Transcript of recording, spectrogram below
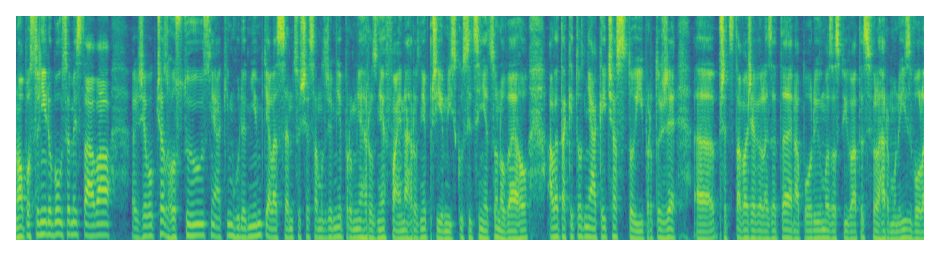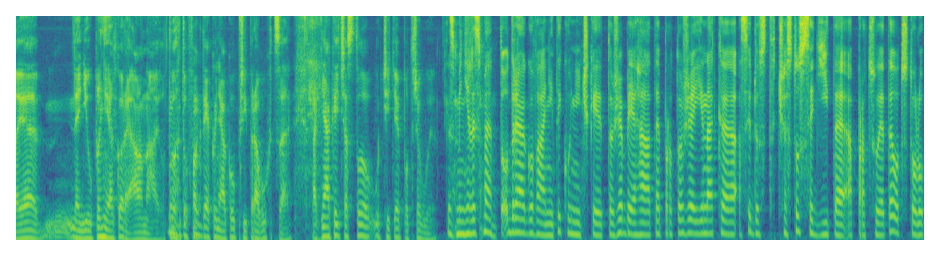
No a poslední dobou se mi stává, že občas hostuju s nějakým hudebním tělesem, což je samozřejmě pro mě hrozně fajn a hrozně příjemný zkusit si něco nového, ale taky to nějaký čas stojí, protože představa, že vylezete vyjdete na pódium a zaspíváte s filharmonií z voleje, není úplně jako reálná. Jo. To, to fakt jako nějakou přípravu chce. Tak nějaký čas to určitě potřebuje. Zmínili jsme to odreagování, ty koníčky, to, že běháte, protože jinak eh, asi dost často sedíte a pracujete od stolu.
